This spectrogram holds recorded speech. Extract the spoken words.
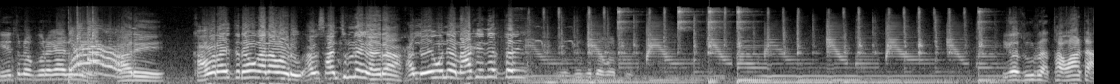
చేతిలో కూరగాయలు. అరే కవర్ అయితేనేమో కనవాడు అవి సంచులున్నాయి కదరా. వాళ్ళు ఏమున్నాయి నాకేం చెప్తాయి ఇక చూడరా టమాటా.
